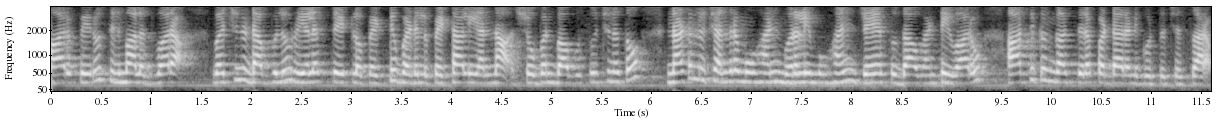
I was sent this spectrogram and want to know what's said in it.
మారుపేరు సినిమాల ద్వారా వచ్చిన డబ్బులు రియల్ ఎస్టేట్లో పెట్టుబడులు పెట్టాలి అన్న శోభన్ బాబు సూచనతో నటులు చంద్రమోహన్ మురళీమోహన్ జయసుధా వంటి వారు ఆర్థికంగా స్థిరపడ్డారని గుర్తు చేశారు.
